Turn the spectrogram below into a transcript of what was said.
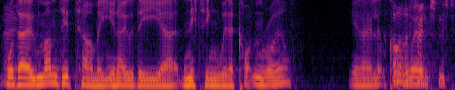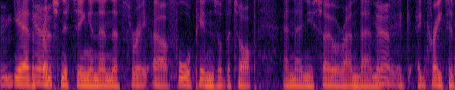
No. Although mum did tell me, you know, the uh, knitting with a cotton royal, you know, a little Oh, the royal. French knitting. Yeah, the French knitting, and then the three, uh, four pins at the top, and then you sew around them. Yeah. And, and created.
